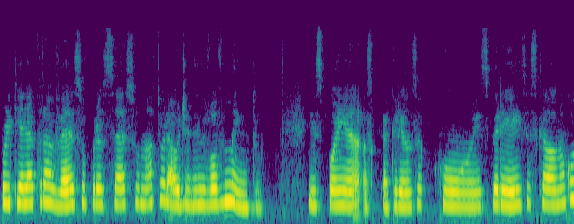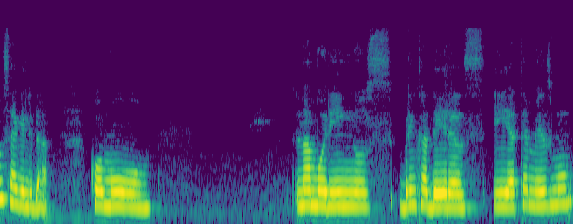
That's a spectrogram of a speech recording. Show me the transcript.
porque ele atravessa o processo natural de desenvolvimento e expõe a, a criança com experiências que ela não consegue lidar, como namorinhos, brincadeiras e até mesmo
